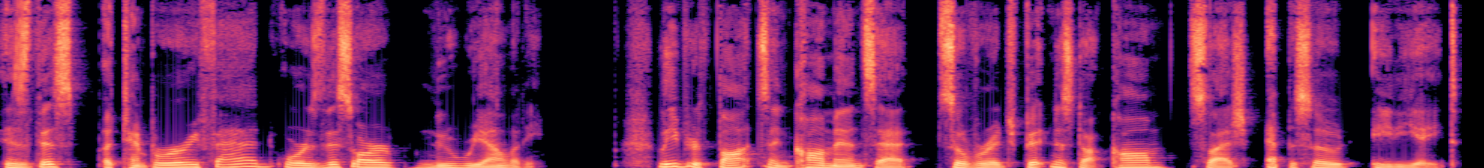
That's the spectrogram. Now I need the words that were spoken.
Is this a temporary fad or is this our new reality? Leave your thoughts and comments at silveredgefitness.com slash episode 88.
